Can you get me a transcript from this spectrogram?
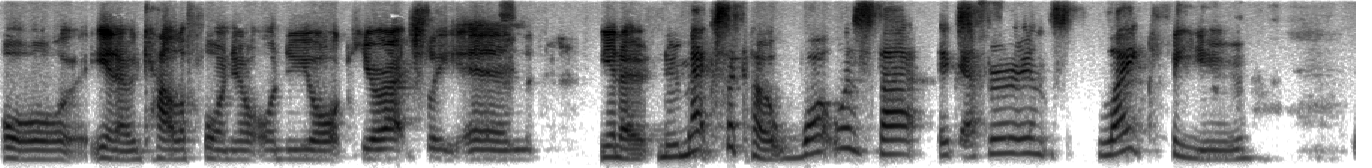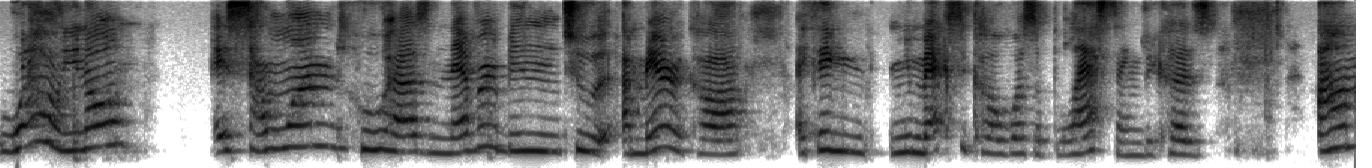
or you know california or new york you're actually in you know new mexico what was that experience yes. like for you well you know as someone who has never been to america i think new mexico was a blessing because um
